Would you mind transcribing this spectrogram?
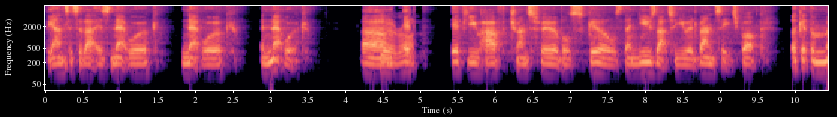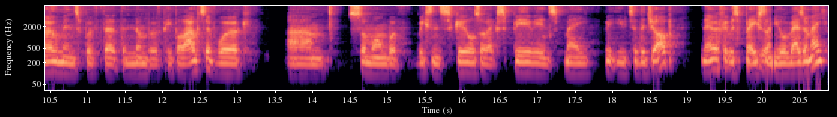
the answer to that is network, network, and network. Um, yeah, right. If, if you have transferable skills, then use that to your advantage. But look at the moment with the, the number of people out of work, um, someone with recent skills or experience may beat you to the job. You know, if it was based yeah. on your resume,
